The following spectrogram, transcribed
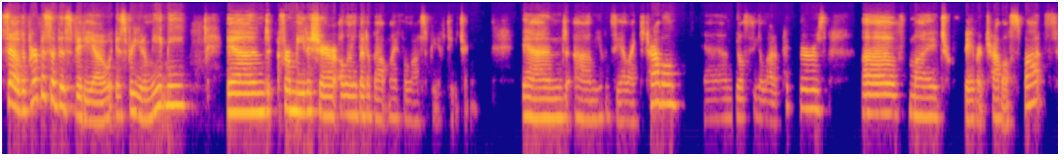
So the purpose of this video is for you to meet me and for me to share a little bit about my philosophy of teaching. And um, you can see I like to travel and you'll see a lot of pictures of my favorite travel spots.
